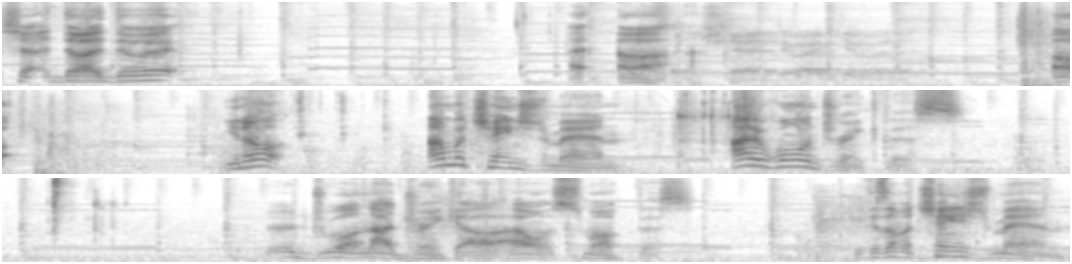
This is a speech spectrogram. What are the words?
Should, do I do it? I, uh, What shit do I do it? uh. You know, I'm a changed man. I won't drink this. Er, Well, not drink it. I won't smoke this because I'm a changed man.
